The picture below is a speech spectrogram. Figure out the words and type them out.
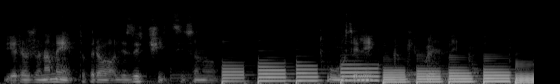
di ragionamento, però gli esercizi sono utili anche quelli.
